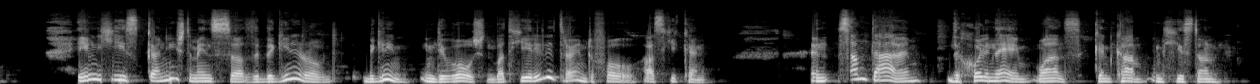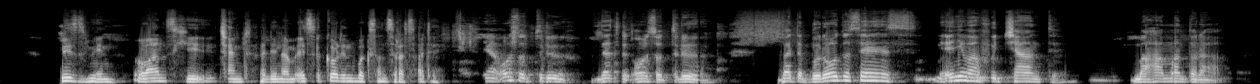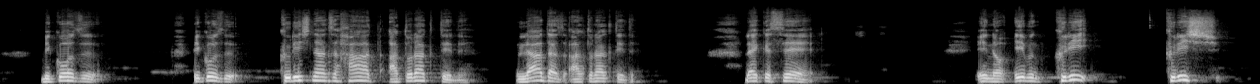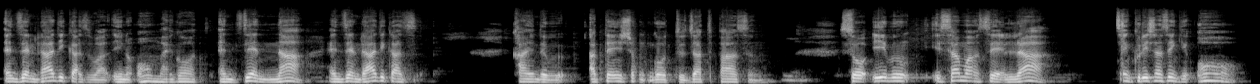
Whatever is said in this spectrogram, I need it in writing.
Even he is Kanishta means uh, the beginner of beginning in devotion, but he really trying to follow as he can. And sometime the holy name once can come in his tongue. This mean once he chant Harinam. It's according to Bhaksan Saraswati. Yeah, also true. That's also true. But the broad sense, anyone who chant Mahamantra, because, because Krishna's heart attracted, Radha's attracted. Like I say, you know, even Kri, Krish and then Radhika's were, you know, oh my God. And then Na, and then Radhika's kind of attention go to that person. So even if someone say La, then Krishna thinking, oh,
